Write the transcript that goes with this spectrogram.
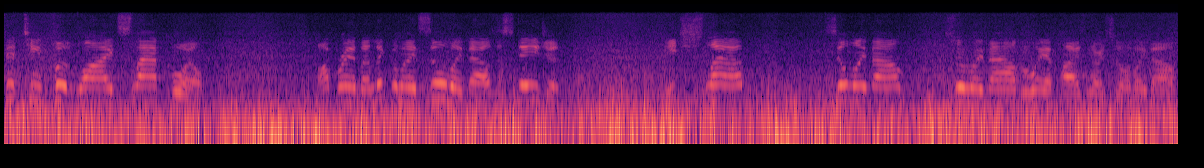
15 foot wide slab coil operated by liquid line solenoid valves to stage it. Each slab, solenoid valve, solenoid valve, and way up high is another solenoid valve.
